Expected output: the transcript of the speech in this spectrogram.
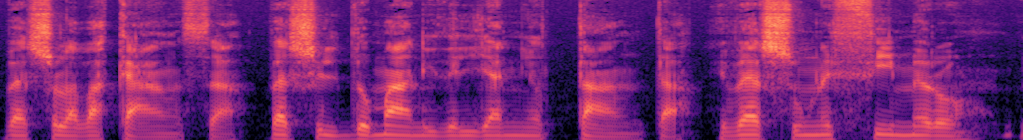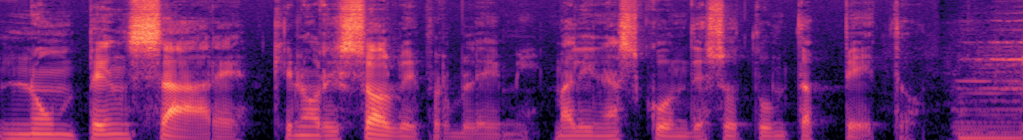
verso la vacanza, verso il domani degli anni Ottanta e verso un effimero non pensare che non risolve i problemi, ma li nasconde sotto un tappeto.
